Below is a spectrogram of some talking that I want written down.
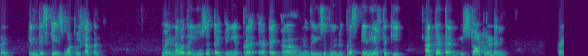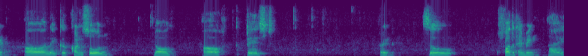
Right? In this case what will happen? Whenever the user typing a uh, type uh, whenever the user going to press any of the key at that time it start rendering. Right? Uh, like a console log of test. Right? So for the time being i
